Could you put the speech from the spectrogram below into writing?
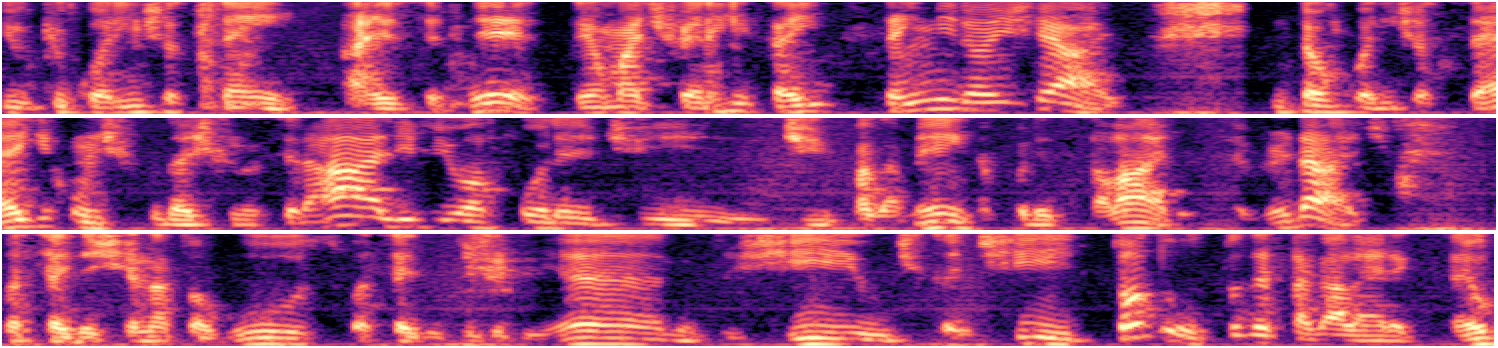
e o que o Corinthians tem a receber, tem uma diferença aí de 100 milhões de reais. Então, o Corinthians segue com dificuldade financeira. Ah, aliviou a folha de, de pagamento, a folha de salário? É verdade. Com a saída de Renato Augusto, com a saída do Juliano, do Gil, de Cantilho, todo, toda essa galera que saiu,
